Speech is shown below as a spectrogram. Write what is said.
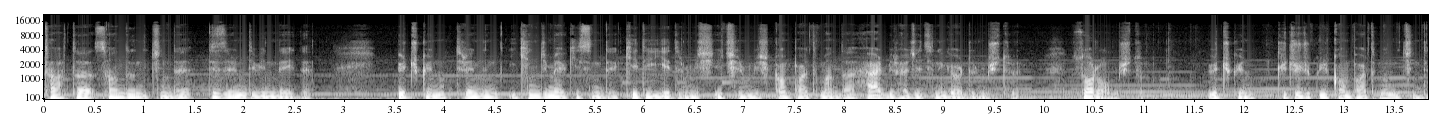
tahta sandığın içinde dizlerinin dibindeydi. Üç gün trenin ikinci mevkisinde kediyi yedirmiş, içirmiş, kompartmanda her bir hacetini gördürmüştü. Zor olmuştu. Üç gün küçücük bir kompartmanın içinde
